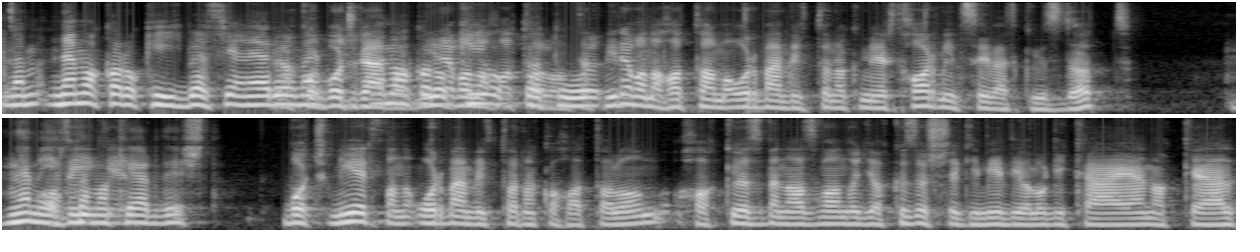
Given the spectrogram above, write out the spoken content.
nem, nem akarok így beszélni erről, akkor, bocs, Gábor, nem akarok mire van, a hatalom, tehát mire van a hatalma Orbán Viktornak, miért 30 évet küzdött? Nem értem a, végén, a kérdést. Bocs, miért van Orbán Viktornak a hatalom, ha közben az van, hogy a közösségi média logikájának kell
